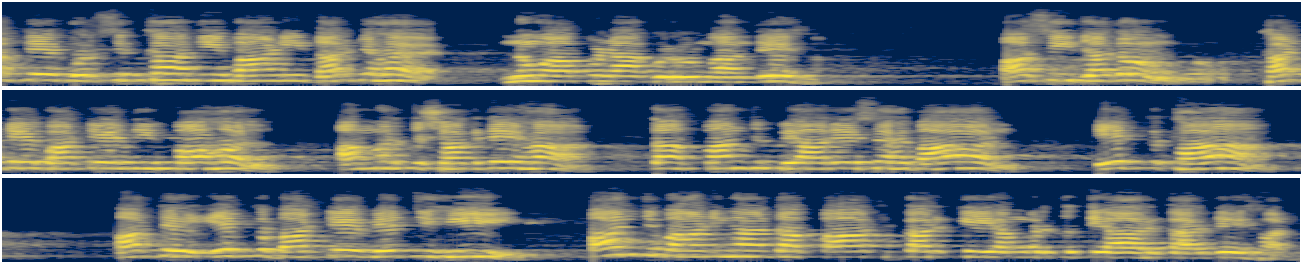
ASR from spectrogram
ਅਤੇ ਗੁਰਸਿੱਖਾਂ ਦੀ ਬਾਣੀ ਦਰਜ ਹੈ, ਨੂੰ ਆਪਣਾ ਗੁਰੂ ਮੰਨਦੇ ਹਾਂ। ਅਸੀਂ ਜਦੋਂ ਖੰਡੇ ਬਾਟੇ ਦੀ ਪਹਲ ਅੰਮ੍ਰਿਤ ਛਕਦੇ ਹਾਂ, ਤਾਂ ਪੰਜ ਪਿਆਰੇ ਸਹਿਬਾਨ ਇੱਕ ਥਾਂ ਅਤੇ ਇੱਕ ਬਾਟੇ ਵਿੱਚ ਹੀ ਪੰਜ ਬਾਣੀਆਂ ਦਾ ਪਾਠ ਕਰਕੇ ਅੰਮ੍ਰਿਤ ਤਿਆਰ ਕਰਦੇ ਹਨ।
